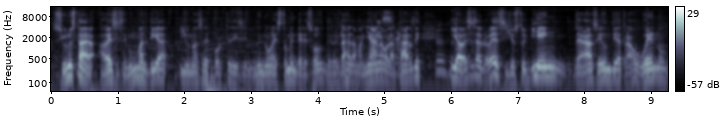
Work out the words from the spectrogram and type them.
Si uno está a veces en un mal día y uno hace deporte, dice, no, esto me enderezó de verdad a la mañana Exacto. o la tarde, uh -huh. y a veces al revés, si yo estoy bien, de verdad, si un día de trabajo bueno,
